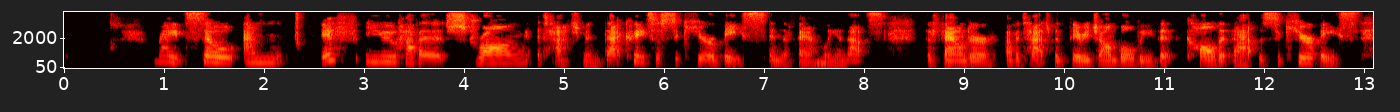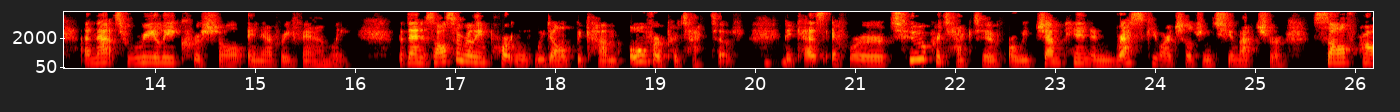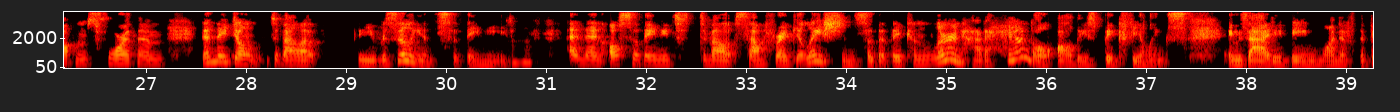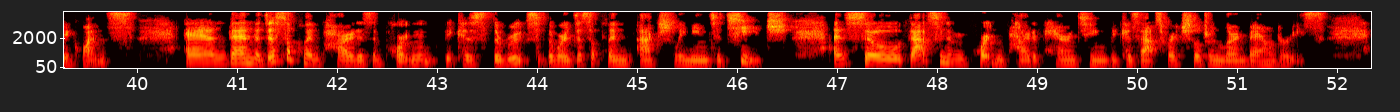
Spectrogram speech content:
Right. So, um, if you have a strong attachment, that creates a secure base in the family. And that's the founder of attachment theory, John Bowlby, that called it that the secure base. And that's really crucial in every family. But then it's also really important we don't become overprotective mm-hmm. because if we're too protective or we jump in and rescue our children too much or solve problems for them, then they don't develop the resilience that they need. Mm-hmm. And then also, they need to develop self regulation so that they can learn how to handle all these big feelings, anxiety being one of the big ones. And then the discipline part is important because the roots of the word discipline actually mean to teach. And so, that's an important part of parenting because that's where children learn boundaries.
